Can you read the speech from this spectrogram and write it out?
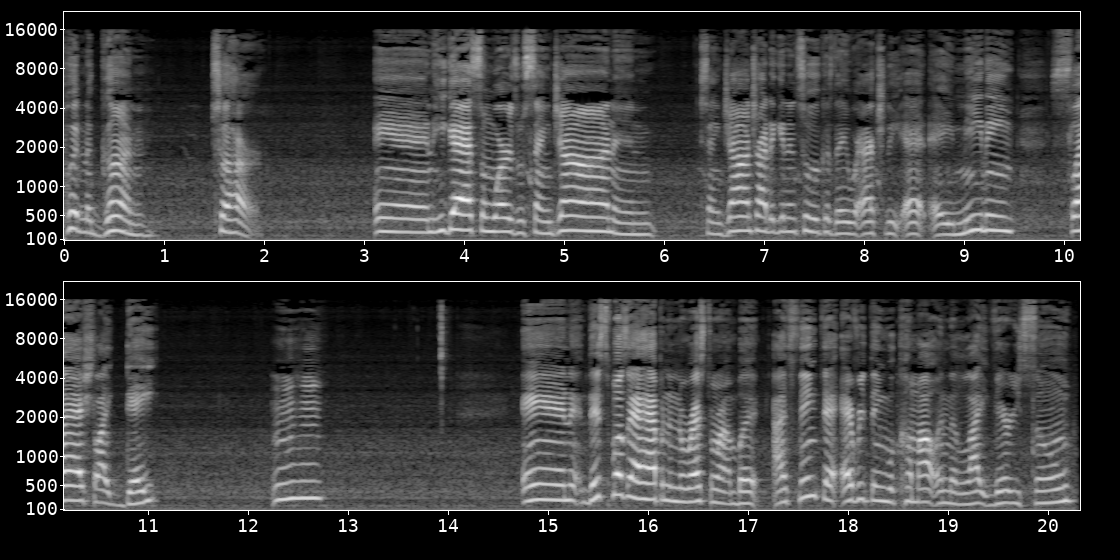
putting a gun to her. And he got some words with St. John, and St. John tried to get into it because they were actually at a meeting slash like date. Mm-hmm. And this supposed to happen in the restaurant, but I think that everything will come out in the light very soon.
